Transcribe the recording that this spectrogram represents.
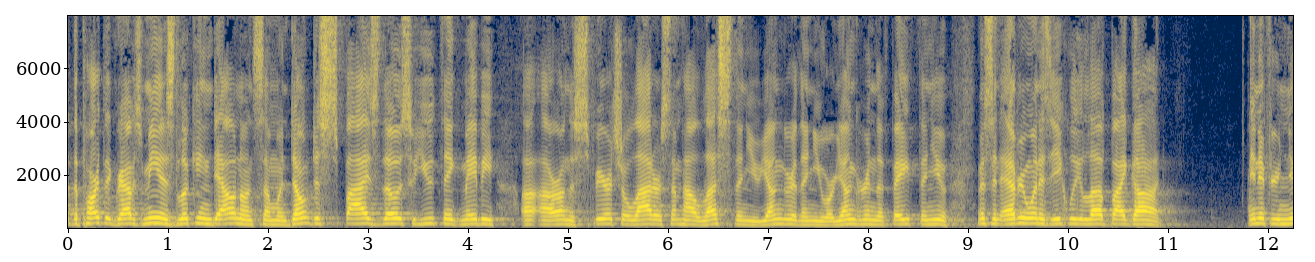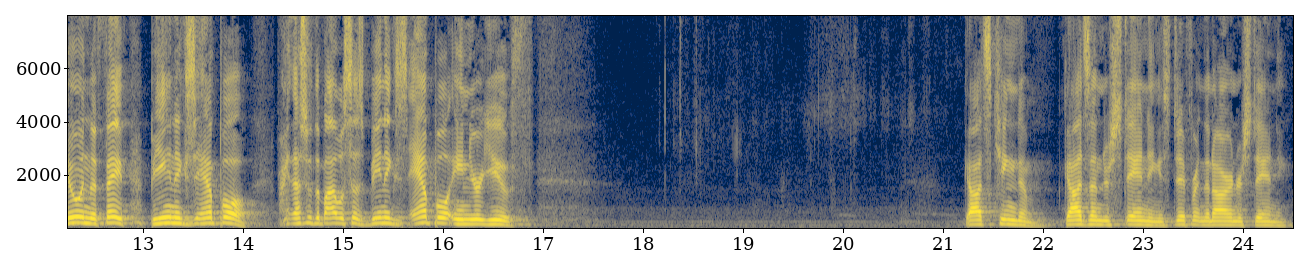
the part that grabs me is looking down on someone. Don't despise those who you think maybe uh, are on the spiritual ladder somehow less than you, younger than you, or younger in the faith than you. Listen, everyone is equally loved by God. And if you're new in the faith, be an example. Right? That's what the Bible says be an example in your youth. God's kingdom, God's understanding is different than our understanding.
